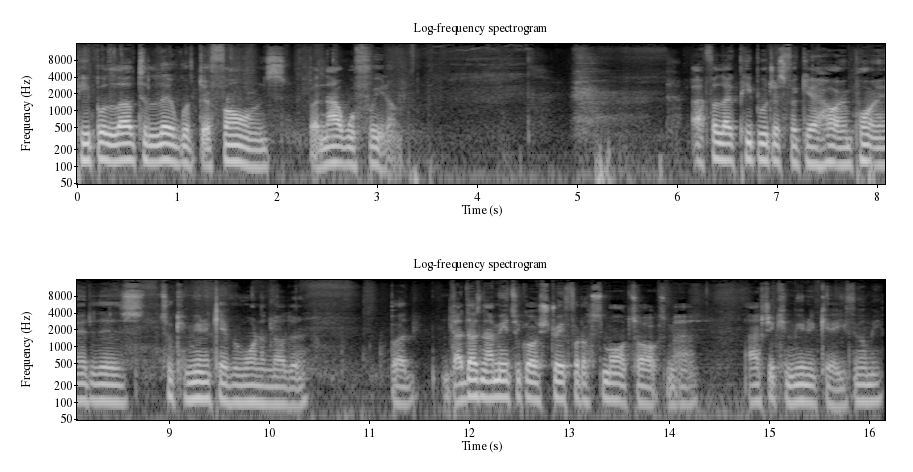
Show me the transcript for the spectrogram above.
People love to live with their phones, but not with freedom. I feel like people just forget how important it is to communicate with one another. But that does not mean to go straight for the small talks, man. Actually communicate, you feel me?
